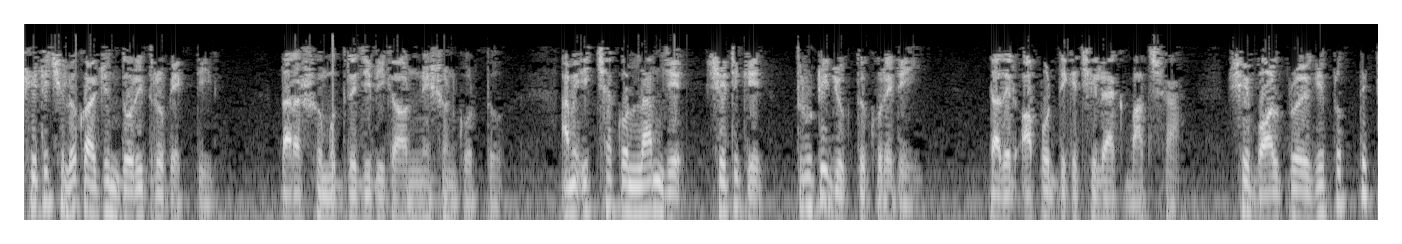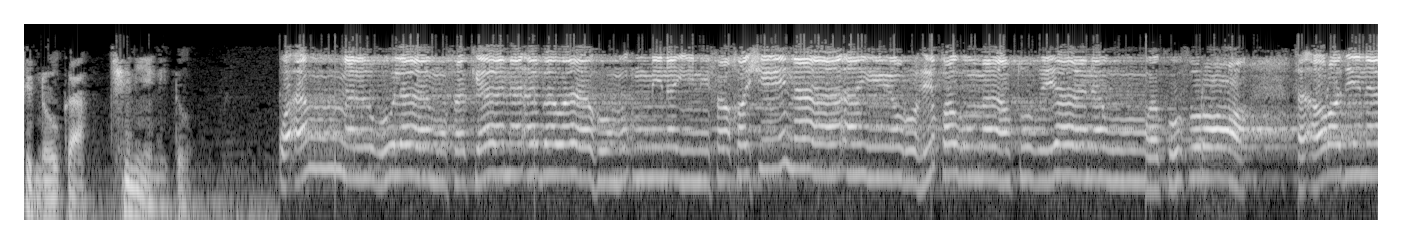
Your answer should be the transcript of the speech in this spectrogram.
সেটি ছিল কয়েকজন দরিদ্র ব্যক্তির তারা সমুদ্রে জীবিকা অন্বেষণ করত আমি ইচ্ছা করলাম যে সেটিকে ত্রুটিযুক্ত করে দেই তাদের অপর দিকে ছিল এক বাদশাহ সে বল প্রয়োগে প্রত্যেকটি নৌকা ছিনিয়ে নিত وأما الغلام فكان أبواه مؤمنين فخشينا أن يرهقهما طغيانا وكفرا فأردنا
